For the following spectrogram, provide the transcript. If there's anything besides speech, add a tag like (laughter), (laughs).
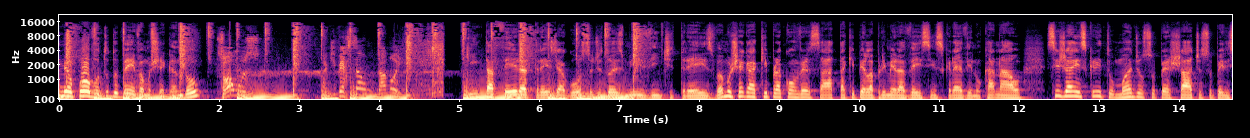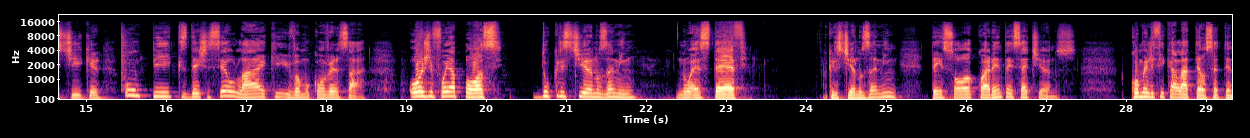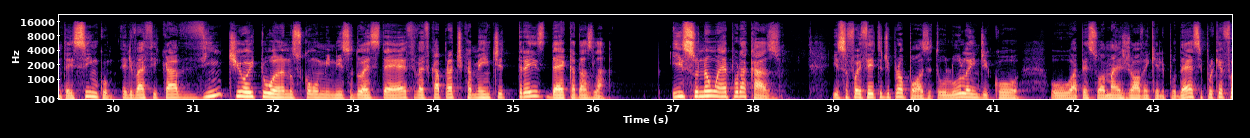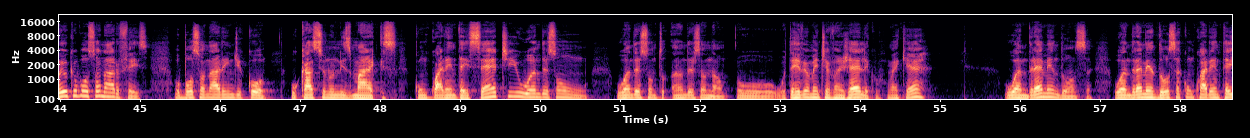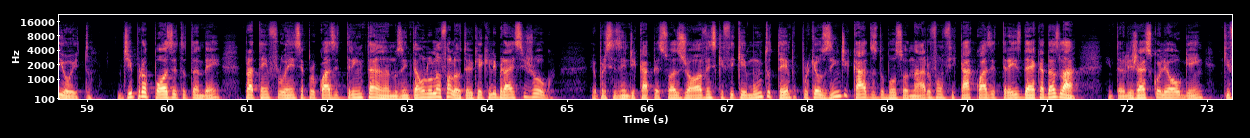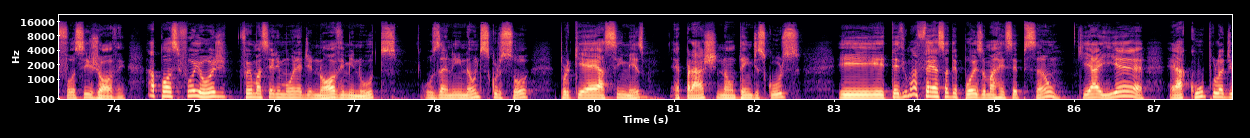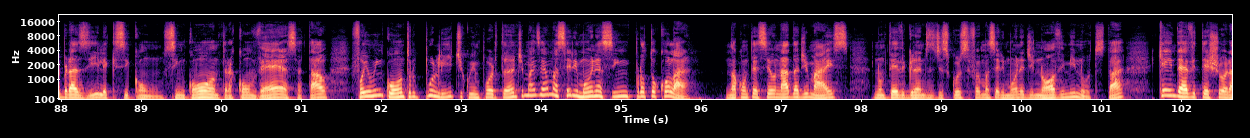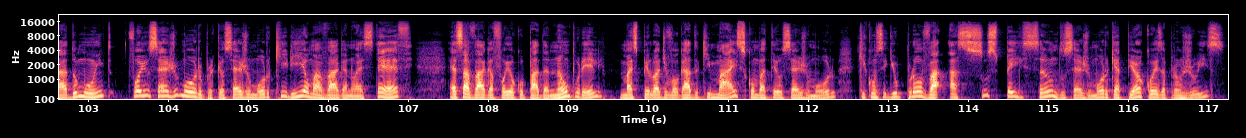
aí, meu povo, tudo bem? Vamos chegando. Somos a diversão da noite. Quinta-feira, 3 de agosto de 2023. Vamos chegar aqui para conversar. Tá aqui pela primeira vez, se inscreve no canal. Se já é inscrito, mande um super chat, um super sticker, um pix, deixe seu like e vamos conversar. Hoje foi a posse do Cristiano Zanin no STF. Cristiano Zanin tem só 47 anos. Como ele fica lá até os 75, ele vai ficar 28 anos como ministro do STF, vai ficar praticamente três décadas lá. Isso não é por acaso. Isso foi feito de propósito. O Lula indicou o, a pessoa mais jovem que ele pudesse, porque foi o que o Bolsonaro fez. O Bolsonaro indicou o Cássio Nunes Marques com 47 e o Anderson. O Anderson. Anderson não. O, o terrivelmente evangélico, como é que é? O André Mendonça. O André Mendonça com 48. De propósito também, para ter influência por quase 30 anos. Então o Lula falou: eu tenho que equilibrar esse jogo. Eu preciso indicar pessoas jovens que fiquem muito tempo, porque os indicados do Bolsonaro vão ficar quase três décadas lá. Então ele já escolheu alguém que fosse jovem. A posse foi hoje, foi uma cerimônia de nove minutos. O Zanin não discursou, porque é assim mesmo, é praxe, não tem discurso. E teve uma festa depois, uma recepção, que aí é, é a cúpula de Brasília que se, com, se encontra, conversa tal. Foi um encontro político importante, mas é uma cerimônia assim protocolar. Não aconteceu nada demais, não teve grandes discursos, foi uma cerimônia de nove minutos, tá? Quem deve ter chorado muito foi o Sérgio Moro, porque o Sérgio Moro queria uma vaga no STF, essa vaga foi ocupada não por ele, mas pelo advogado que mais combateu o Sérgio Moro, que conseguiu provar a suspeição do Sérgio Moro, que é a pior coisa para um juiz,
